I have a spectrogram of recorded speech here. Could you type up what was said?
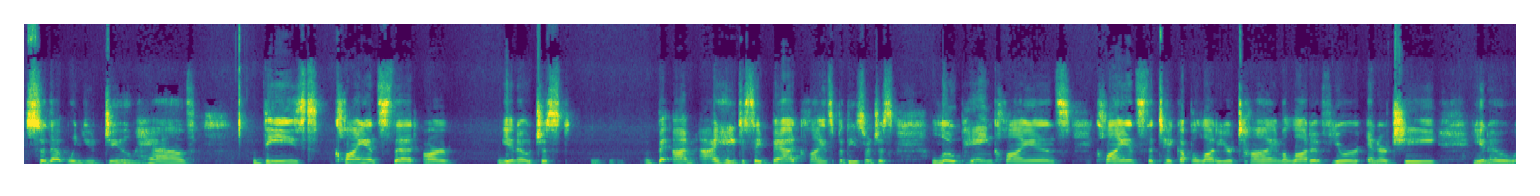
so that when you do have these clients that are, you know, just i hate to say bad clients, but these are just low paying clients, clients that take up a lot of your time, a lot of your energy. You know,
